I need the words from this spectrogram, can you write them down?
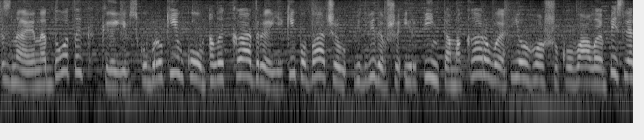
знає на дотик київську бруківку. Але кадри, які побачив, відвідавши Ірпінь та Макарове, його шокували. Після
